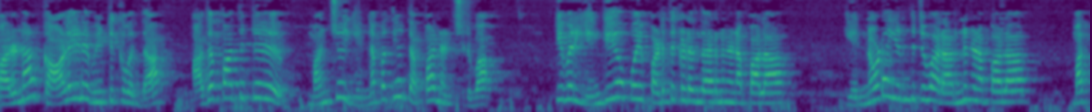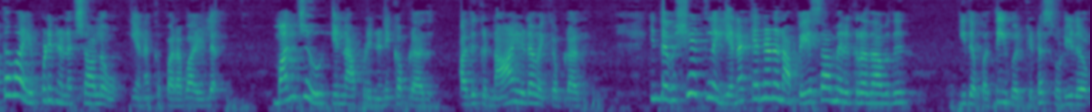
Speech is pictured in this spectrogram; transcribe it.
மறுநாள் காலையில வீட்டுக்கு வந்தா அதை பார்த்துட்டு மஞ்சு என்னை பத்தியும் தப்பா நினைச்சிடுவா. இவர் எங்கேயோ போய் படுத்து கிடந்தாருன்னு நினைப்பாளா? என்னோட இருந்துட்டு வராருன்னு நினைப்பாளா? மத்தவா எப்படி நினைச்சாலும் எனக்கு பரவாயில்ல. மஞ்சு என்ன அப்படி நினைக்கப்படாது அதுக்கு நான் இடம் வைக்கப்படாது இந்த விஷயத்துல எனக்கு என்னென்னு நான் பேசாம இருக்கிறதாவது? இதை பத்தி இவர்கிட்ட சொல்லிடும்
